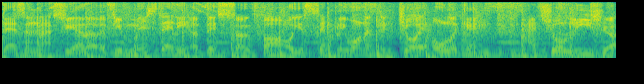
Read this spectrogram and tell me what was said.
Desyn Masiello. If you missed any of this so far, or you simply want to enjoy it all again at your leisure,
